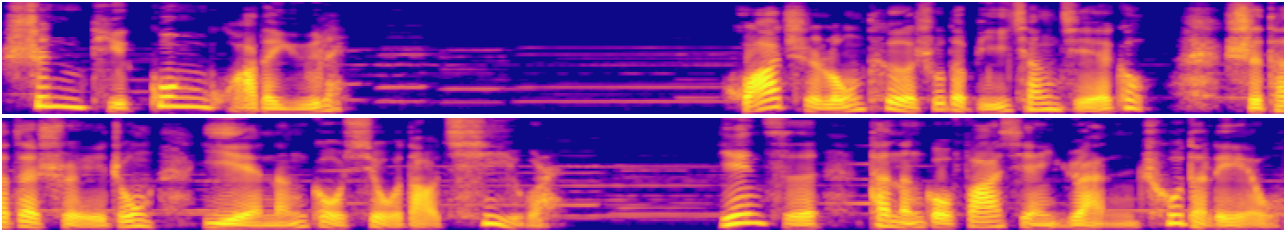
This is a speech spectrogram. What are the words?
身体光滑的鱼类。滑齿龙特殊的鼻腔结构使它在水中也能够嗅到气味，因此它能够发现远处的猎物。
